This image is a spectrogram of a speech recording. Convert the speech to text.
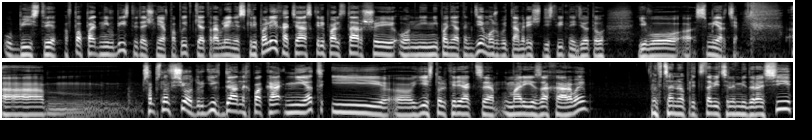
убийстве, в, не в убийстве, точнее, а в попытке отравления Скрипалей, хотя Скрипаль старший, он не, непонятно где, может быть, там речь действительно идет о его а, смерти. Собственно, все. Других данных пока нет. И э, есть только реакция Марии Захаровой, официального представителя МИДа России.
